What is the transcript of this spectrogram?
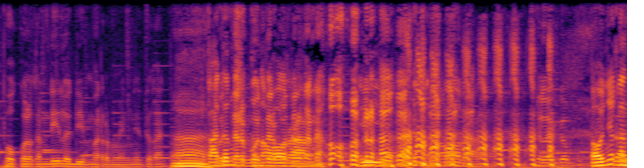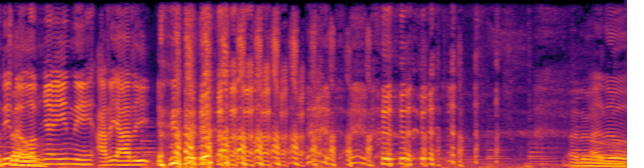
pukul kendi lo di mermen itu kan. Ah. Kadang Puter, kena puter, puter, orang. kena Iya, kadang kena orang. Taunya kan di Kacau. dalamnya ini ari-ari. Aduh. Aduh,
